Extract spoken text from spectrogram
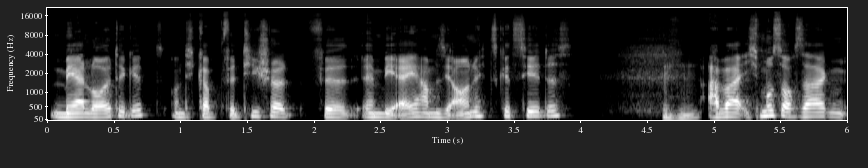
mehr Leute gibt. Und ich glaube, für T-Shirt, für NBA haben sie auch nichts Gezieltes. Mhm. Aber ich muss auch sagen,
